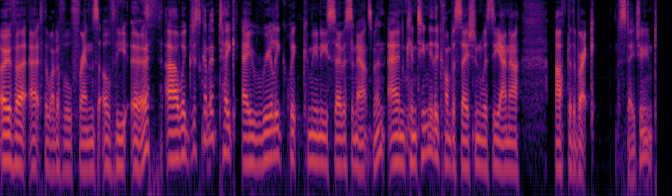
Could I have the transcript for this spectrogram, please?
over at the wonderful Friends of the Earth. Uh, we're just going to take a really quick community service announcement and continue the conversation with Ziana after the break. Stay tuned.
